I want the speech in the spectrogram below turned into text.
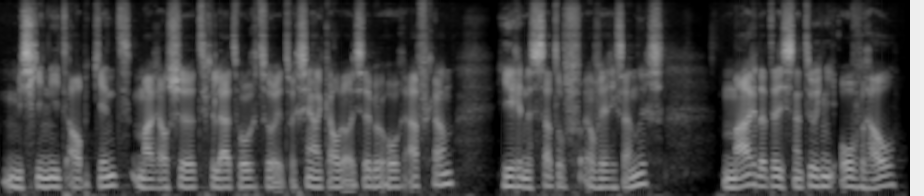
misschien niet al bekend, maar als je het geluid hoort, zul je het waarschijnlijk al wel eens hebben horen afgaan. Hier in de stad of, of ergens anders. Maar dat is natuurlijk niet overal.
